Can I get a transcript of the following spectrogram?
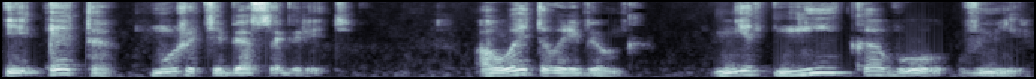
И это может тебя согреть. А у этого ребенка нет никого в мире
